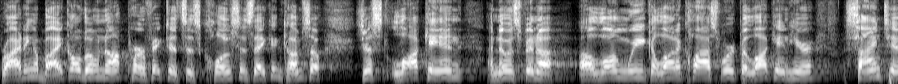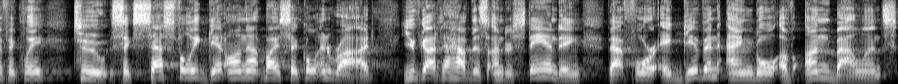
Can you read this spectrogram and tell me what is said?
riding a bike, although not perfect, it's as close as they can come. So just lock in. I know it's been a, a long week, a lot of classwork, but lock in here scientifically to successfully get on that bicycle and ride you've got to have this understanding that for a given angle of unbalance,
